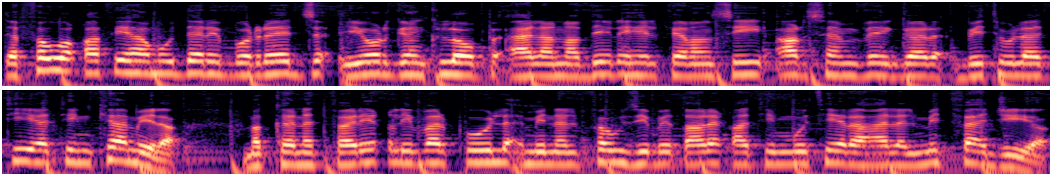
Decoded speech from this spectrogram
تفوق فيها مدرب الريدز يورجن كلوب على نظيره الفرنسي أرسن فينجر بثلاثية كاملة. مكنت فريق ليفربول من الفوز بطريقة مثيرة على المدفعجية.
